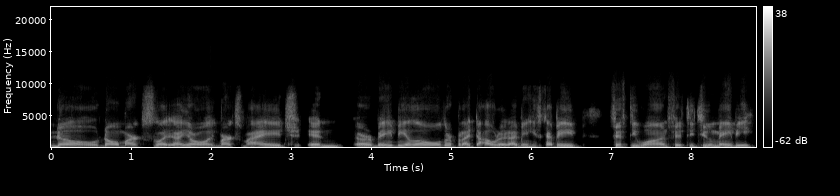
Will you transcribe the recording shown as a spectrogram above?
No, no, Mark's like you know, like Mark's my age and or maybe a little older, but I doubt it. I mean, he's got to be 51, 52 maybe.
